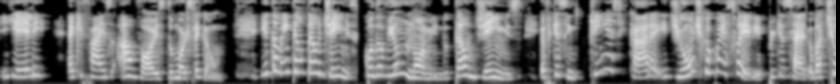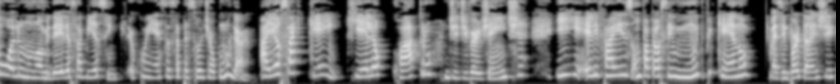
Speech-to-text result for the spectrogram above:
e ele é que faz a voz do morcegão. E também tem o Theo James. Quando eu vi o nome do Theo James, eu fiquei assim: quem é esse cara e de onde que eu conheço ele? Porque, sério, eu bati o olho no nome dele eu sabia assim: eu conheço essa pessoa de algum lugar. Aí eu saquei que ele é o 4 de Divergente e ele faz um papel assim muito pequeno, mas importante,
